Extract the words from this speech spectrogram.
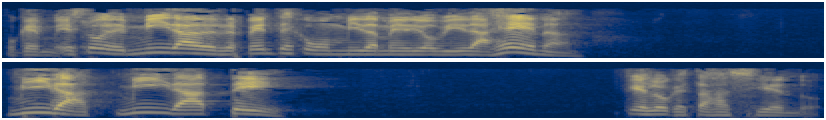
Porque eso de mira de repente es como mira medio vida ajena. Mira, mírate. ¿Qué es lo que estás haciendo?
